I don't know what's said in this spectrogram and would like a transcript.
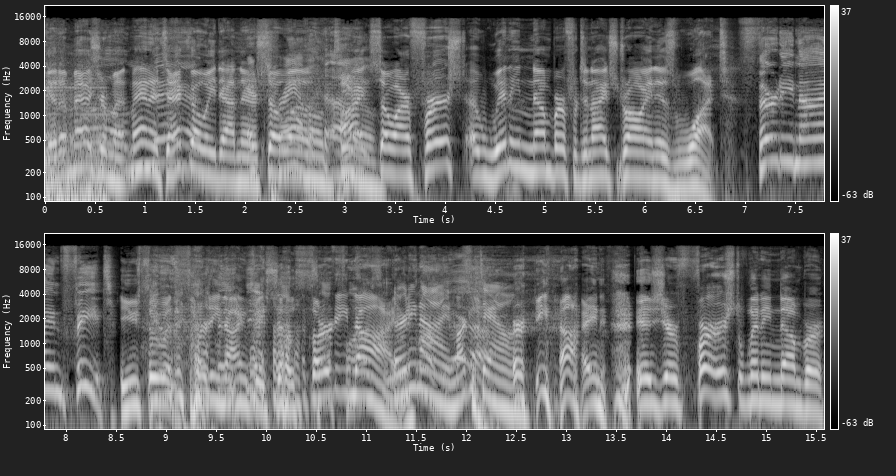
Get a measurement. man, it's Oh, echoey down there. It so, uh, all right. So, our first winning number for tonight's drawing is what? 39 feet. You threw it 39 feet. So, 39. 39. Mark it down. 39 is your first winning number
